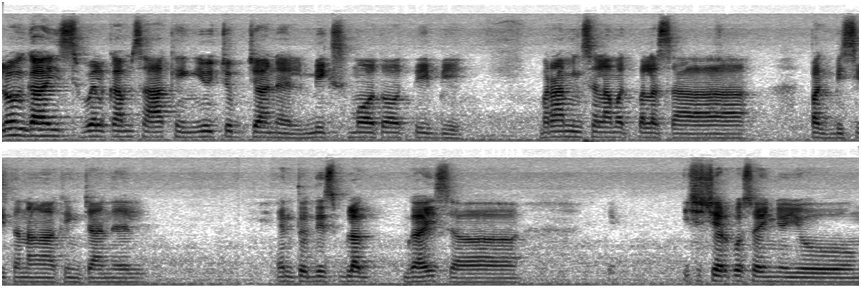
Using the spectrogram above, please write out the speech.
Hello guys, welcome sa aking YouTube channel, Mix Moto TV. Maraming salamat pala sa pagbisita ng aking channel. And to this vlog guys, uh, isi-share ko sa inyo yung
